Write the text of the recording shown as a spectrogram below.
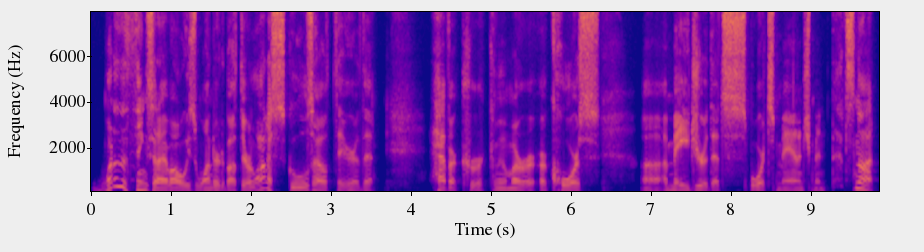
One of the things that I've always wondered about, there are a lot of schools out there that have a curriculum or a course, uh, a major that's sports management. That's not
